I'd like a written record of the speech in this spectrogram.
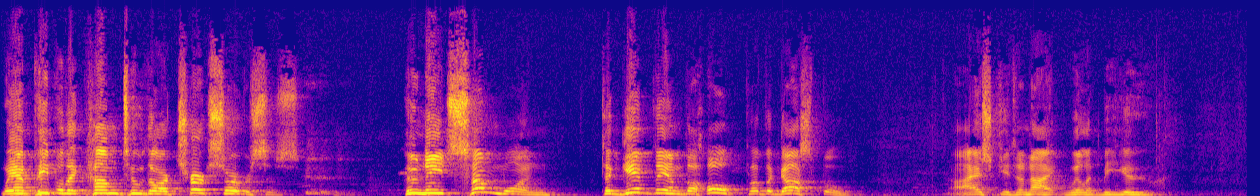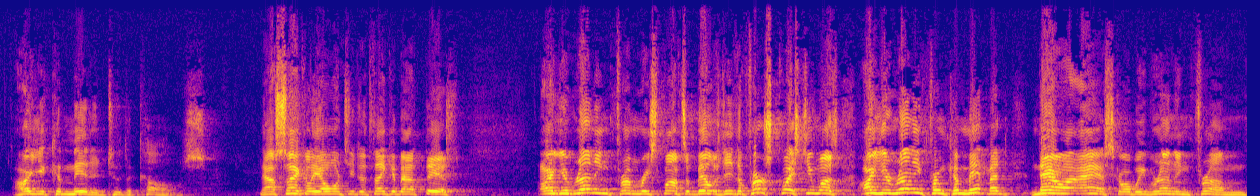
We have people that come to our church services who need someone to give them the hope of the gospel. I ask you tonight, will it be you? Are you committed to the cause? Now, secondly, I want you to think about this. Are you running from responsibility? The first question was, Are you running from commitment? Now I ask, Are we running from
